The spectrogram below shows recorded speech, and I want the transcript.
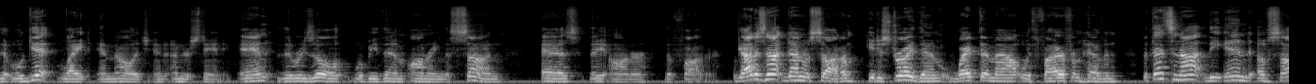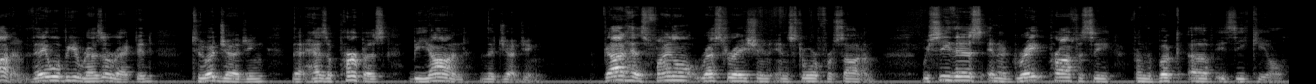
that will get light and knowledge and understanding. And the result will be them honoring the Son as they honor the Father. God is not done with Sodom. He destroyed them, wiped them out with fire from heaven. But that's not the end of Sodom. They will be resurrected to a judging that has a purpose beyond the judging. God has final restoration in store for Sodom. We see this in a great prophecy from the book of Ezekiel.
